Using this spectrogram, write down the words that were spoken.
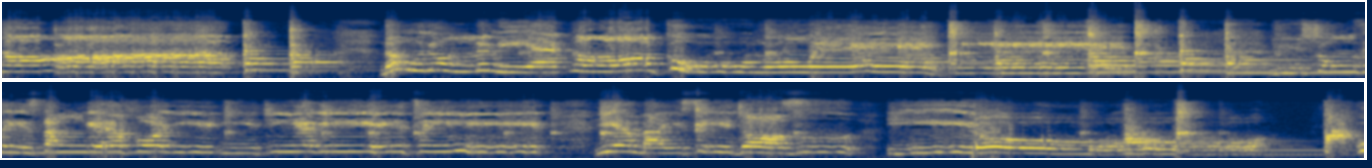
啊。能用的面我过我哎，女兄在上个佛一一件一贼，也没谁叫是一哟。大哥，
